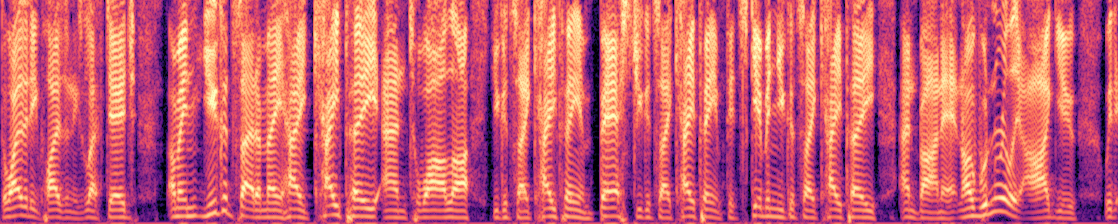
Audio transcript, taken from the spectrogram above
the way that he plays on his left edge, I mean, you could say to me, hey, KP and Tuala, you could say KP and Best, you could say KP and Fitzgibbon, you could say KP and Barnett. And I wouldn't really argue with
